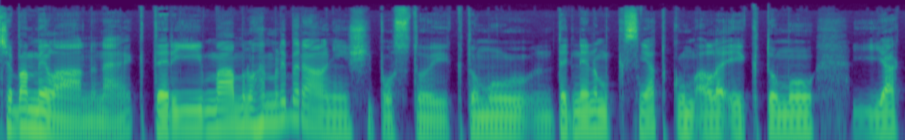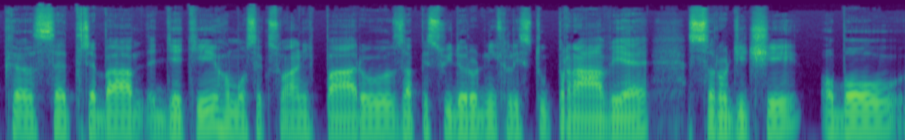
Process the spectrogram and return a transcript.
třeba Milán, ne, který má mnohem liberálnější postoj k tomu, teď nejenom k sňatkům, ale i k tomu, jak se třeba děti homosexuálních párů zapisují do rodných listů právě s rodiči obou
